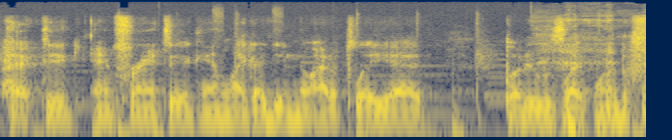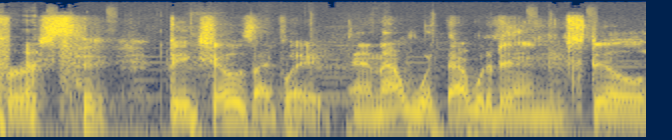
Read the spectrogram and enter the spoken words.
hectic and frantic and like I didn't know how to play yet. But it was like one of the first big shows I played. And that would that would have been still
